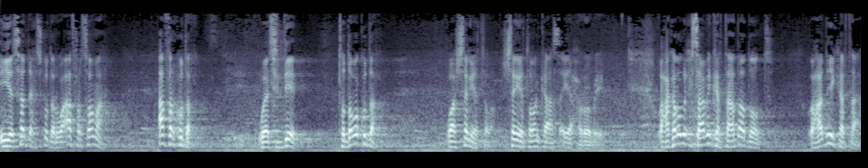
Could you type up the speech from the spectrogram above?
iyo saddex isku dar. Waa afar soo maa afar ku dar. Waa siddeed. Toddoba ku dar. Waa han iyo toban. Han iyo tobankaas ayaa xoroobay. Waxaa kalood xisaabin kartaa haddaad doonto waxaad dhihi kartaa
